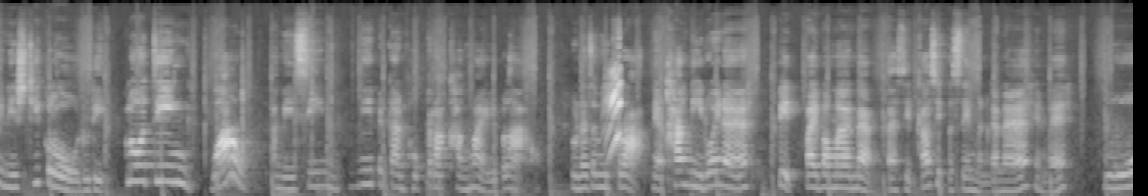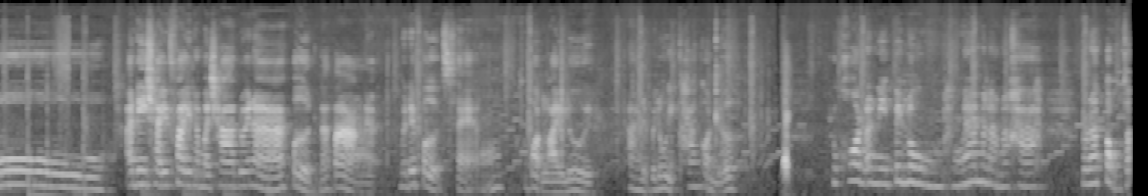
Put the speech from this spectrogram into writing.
ฟินิชที่โกลดูดิ โกลจริง ว้าว amazing นี่เป็นการพบรักครั้งใหม่หรือเปล่าหนูน่าจะมีกระเนี่ยข้างนี้ด้วยนะ ปิดไปประมาณแบบ 80-90%เหมือนกันนะ เห็นไหมโอ้อันนี้ใช้ไฟธรรมชาติด้วยนะ เปิดหน้าต่างเนี่ย ไม่ได้เปิดแสงสปอตไลท์เลย อะเดี๋ยวไปลงอีกข้างก่อนเด้อทุกคนอันนี้ไปลงทั้งหน้ามาแล้วนะคะหนูน่าตกใจ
